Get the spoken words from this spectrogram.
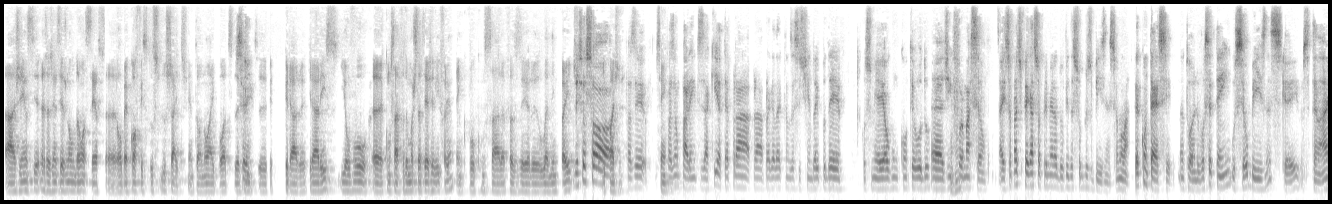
a agência, as agências não dão acesso ao back-office dos, dos sites, então não há hipótese da gente criar, criar isso e eu vou uh, começar a fazer uma estratégia diferente em que vou começar a fazer landing page. Deixa eu só fazer, fazer um parênteses aqui, até para a galera que está nos assistindo aí poder consumir aí algum conteúdo uh, de uhum. informação. Aí, só para te pegar a sua primeira dúvida sobre os business, vamos lá. O que acontece, Antônio? Você tem o seu business, ok? Você tem lá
